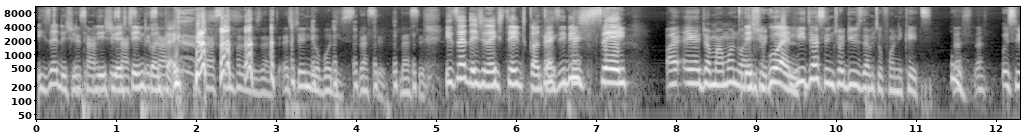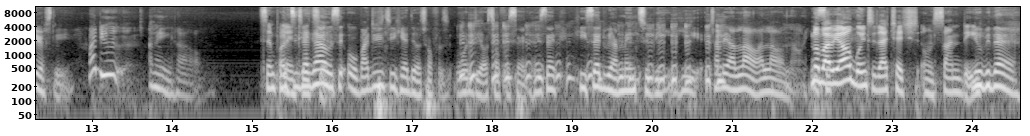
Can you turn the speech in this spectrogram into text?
He said they should, It's they should exchange it's a- contact. It's as simple as that. Exchange your bodies. That's it. That's it. he said they should exchange contacts. He didn't say They should go and- He just introduced them to fornicate. That's, that's, oh, seriously. How do you. I mean, how? Simple But the guy will say, "Oh, but didn't you hear the officer? What the officer said? He said he said we are meant to be. He actually allow allow now. He No, but we are all going to that church on Sunday. you'll be there.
